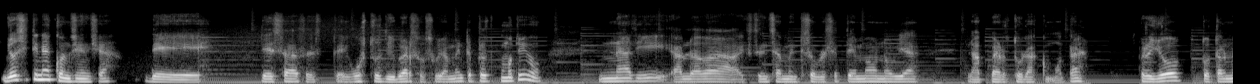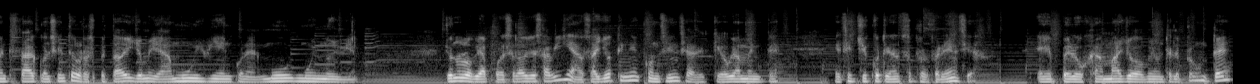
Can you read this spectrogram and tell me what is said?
Yo sí tenía conciencia de, de esos este, gustos diversos, obviamente, pero como te digo, nadie hablaba extensamente sobre ese tema o no había la apertura como tal. Pero yo totalmente estaba consciente, lo respetaba y yo me llevaba muy bien con él, muy, muy, muy bien. Yo no lo veía por ese lado, yo sabía, o sea, yo tenía conciencia de que obviamente ese chico tenía sus preferencias, eh, pero jamás yo obviamente le pregunté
